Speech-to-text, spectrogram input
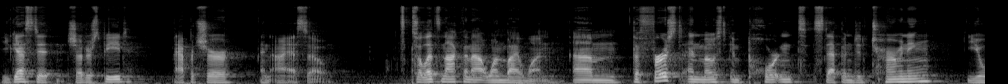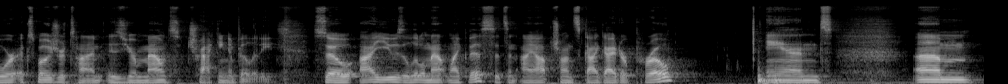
you guessed it, shutter speed, aperture, and ISO. So let's knock them out one by one. Um, the first and most important step in determining your exposure time is your mount's tracking ability. So I use a little mount like this. It's an Ioptron Skyguider Pro. And um,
